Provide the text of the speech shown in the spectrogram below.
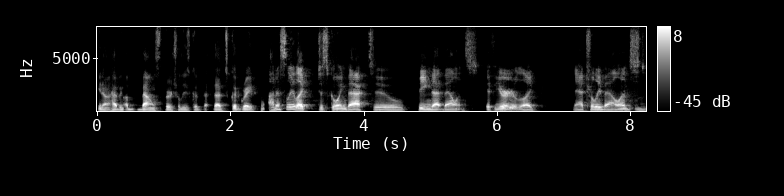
you know having a balance spiritually is good that, that's good great honestly like just going back to being that balance if you're like naturally balanced mm-hmm.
